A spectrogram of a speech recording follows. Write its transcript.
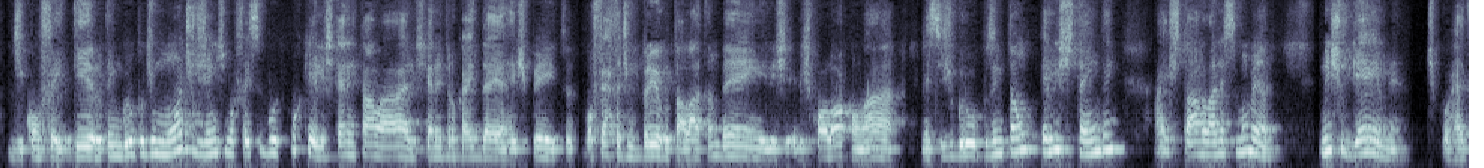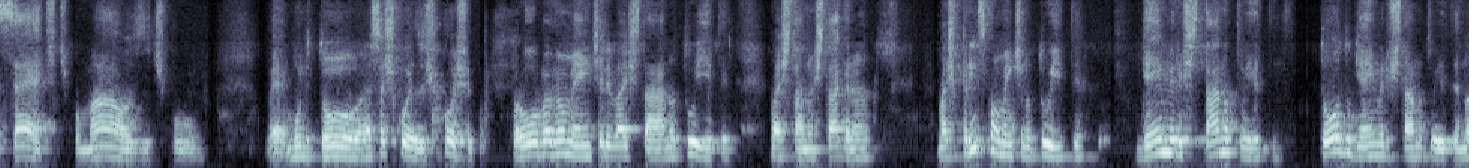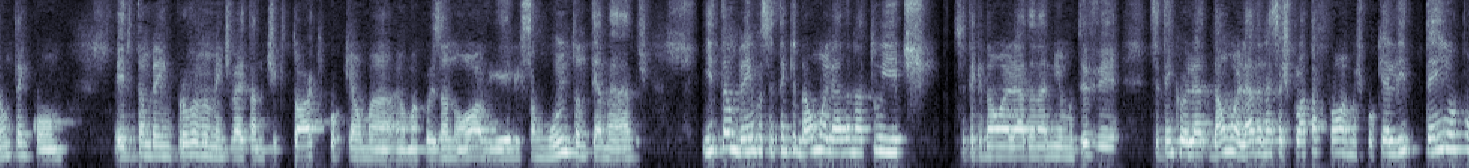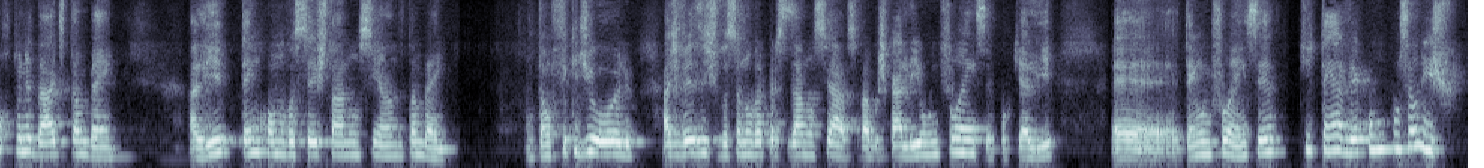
de confeiteiro, tem grupo de um monte de gente no Facebook, porque eles querem estar lá, eles querem trocar ideia a respeito. Oferta de emprego está lá também, eles, eles colocam lá nesses grupos, então eles tendem a estar lá nesse momento. Nicho gamer, tipo headset, tipo mouse, tipo é, monitor, essas coisas. Poxa, provavelmente ele vai estar no Twitter, vai estar no Instagram, mas principalmente no Twitter. Gamer está no Twitter, Todo gamer está no Twitter, não tem como. Ele também provavelmente vai estar no TikTok, porque é uma, é uma coisa nova e eles são muito antenados. E também você tem que dar uma olhada na Twitch, você tem que dar uma olhada na Nimo TV, você tem que olhar, dar uma olhada nessas plataformas, porque ali tem oportunidade também. Ali tem como você estar anunciando também. Então fique de olho. Às vezes você não vai precisar anunciar, você vai buscar ali um influencer, porque ali é, tem um influencer que tem a ver com o seu nicho.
